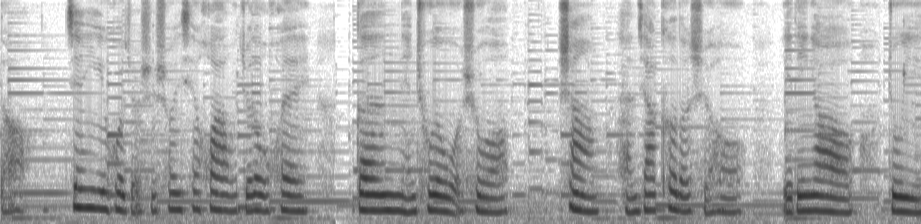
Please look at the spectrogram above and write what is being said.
的建议，或者是说一些话，我觉得我会跟年初的我说，上寒假课的时候一定要注意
